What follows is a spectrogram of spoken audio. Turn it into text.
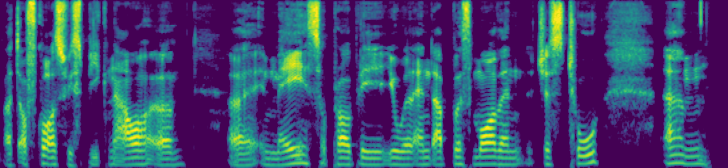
but of course, we speak now um, uh, in May, so probably you will end up with more than just two. Um,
